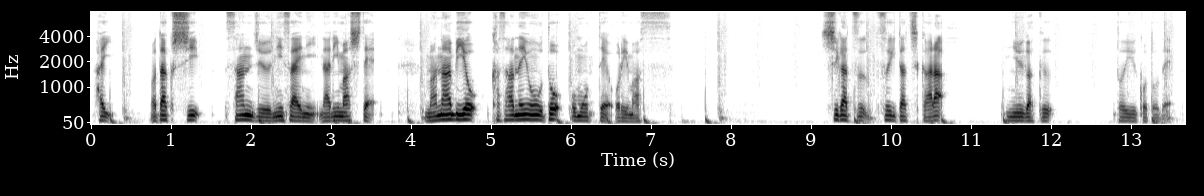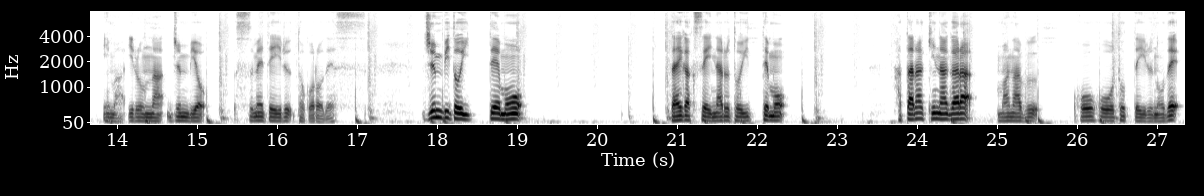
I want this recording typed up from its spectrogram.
はい。私32歳になりまして学びを重ねようと思っております。4月1日から入学ということで今いろんな準備を進めているところです。準備といっても大学生になるといっても働きながら学ぶ方法をとっているので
